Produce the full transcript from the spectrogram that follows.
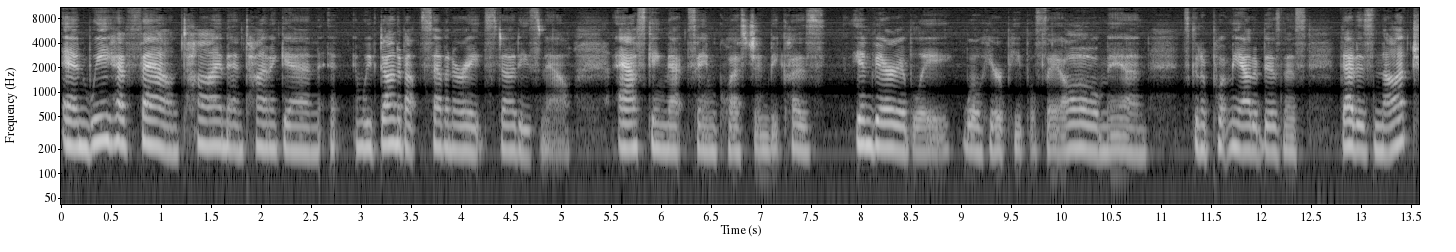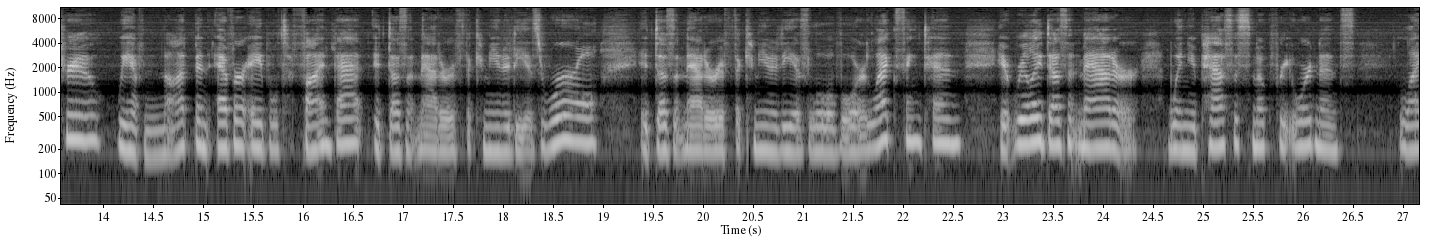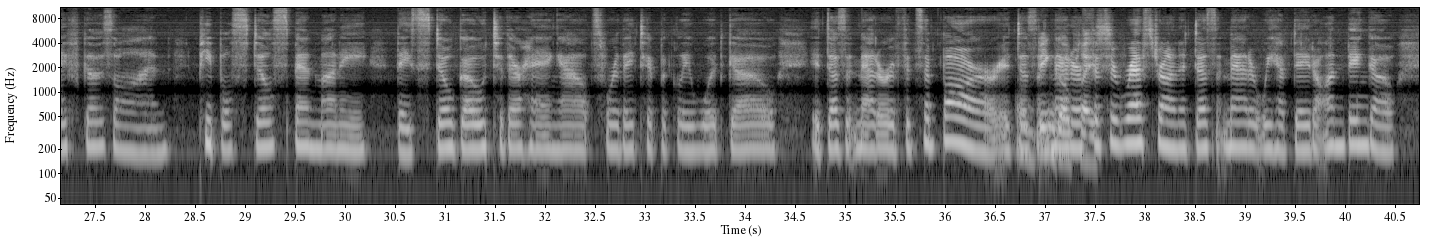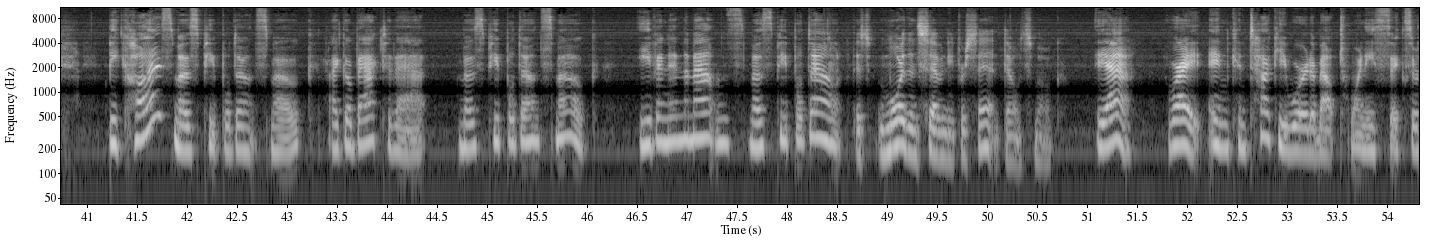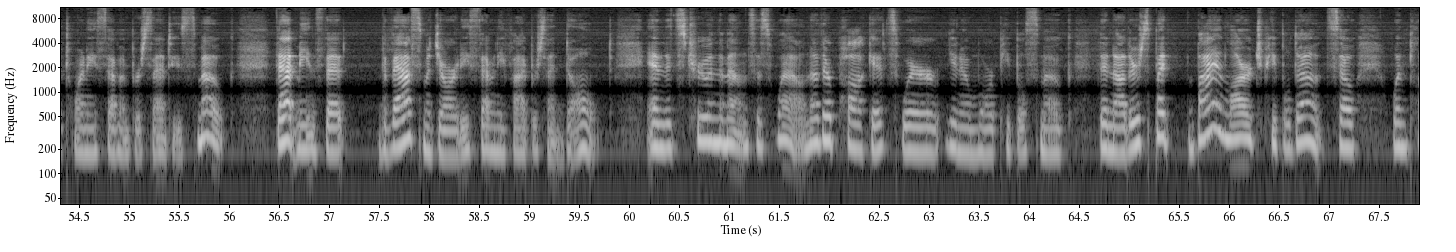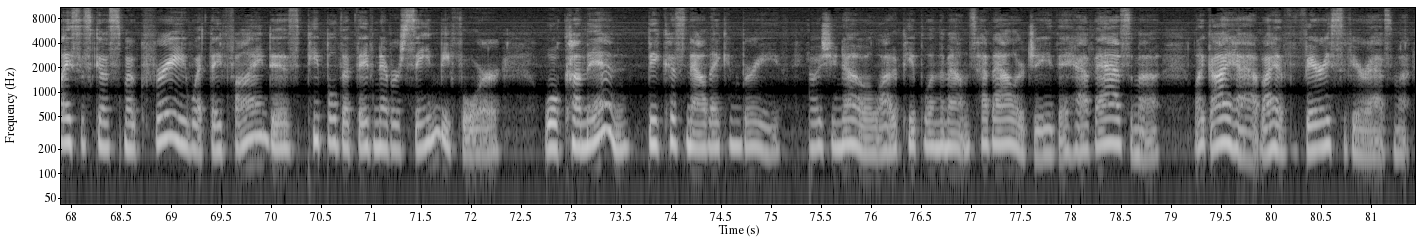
And we have found time and time again, and we've done about seven or eight studies now, asking that same question because invariably we'll hear people say, oh man, It's going to put me out of business. That is not true. We have not been ever able to find that. It doesn't matter if the community is rural, it doesn't matter if the community is Louisville or Lexington. It really doesn't matter. When you pass a smoke free ordinance, life goes on. People still spend money. They still go to their hangouts where they typically would go. It doesn't matter if it's a bar. It doesn't matter place. if it's a restaurant. It doesn't matter. We have data on bingo. Because most people don't smoke, I go back to that. Most people don't smoke. Even in the mountains, most people don't. It's more than 70% don't smoke. Yeah, right. In Kentucky, we're at about 26 or 27% who smoke. That means that the vast majority, 75%, don't. And it's true in the mountains as well. Now, there are pockets where, you know, more people smoke than others, but by and large, people don't. So when places go smoke free, what they find is people that they've never seen before will come in because now they can breathe. As you know, a lot of people in the mountains have allergy, they have asthma, like I have. I have very severe asthma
